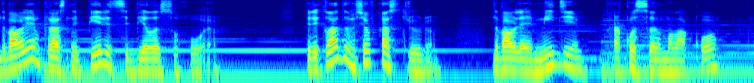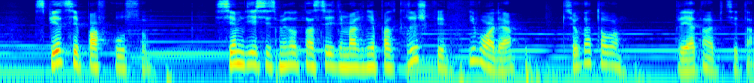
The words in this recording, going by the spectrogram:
добавляем красный перец и белое сухое. Перекладываем все в кастрюлю. Добавляем мидии, кокосовое молоко, специи по вкусу. 7-10 минут на среднем огне под крышкой и вуаля, все готово. Приятного аппетита!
